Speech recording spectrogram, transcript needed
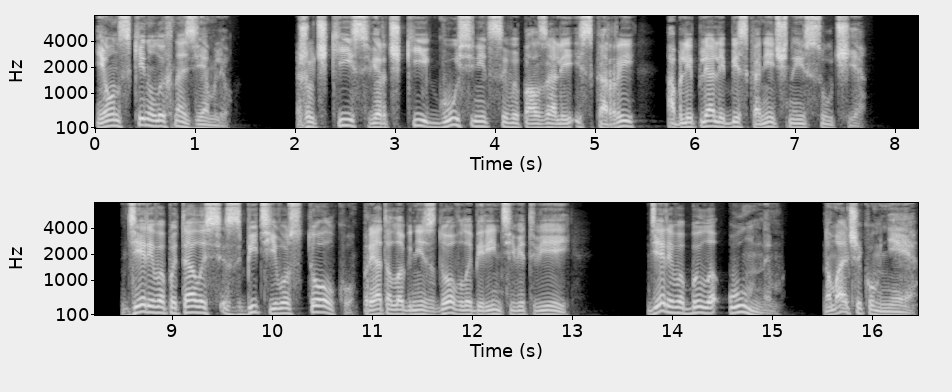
и он скинул их на землю. Жучки, сверчки, гусеницы выползали из коры, облепляли бесконечные сучья. Дерево пыталось сбить его с толку, прятало гнездо в лабиринте ветвей, Дерево было умным, но мальчик умнее.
